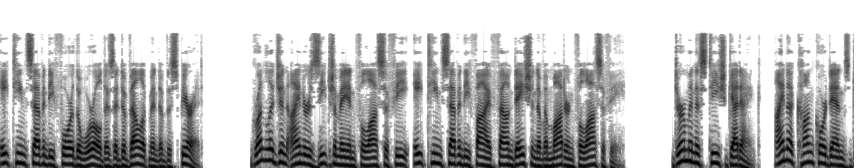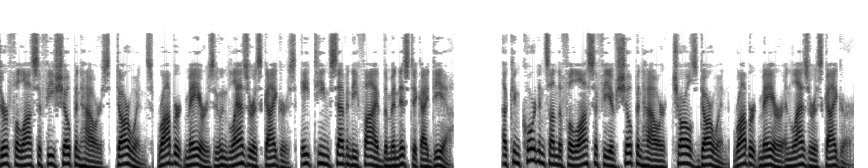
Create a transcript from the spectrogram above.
1874 The World as a Development of the Spirit. Grundlagen einer Zeitgemäßen Philosophie, 1875 Foundation of a Modern Philosophy. Der monistische Gedanke. Eine Konkordanz der Philosophie Schopenhauers, Darwins, Robert Mayers und Lazarus Geigers, 1875 The Monistic Idea. A Concordance on the Philosophy of Schopenhauer, Charles Darwin, Robert Mayer and Lazarus Geiger.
